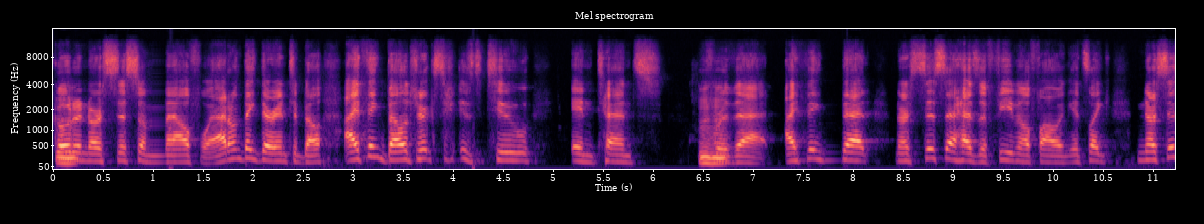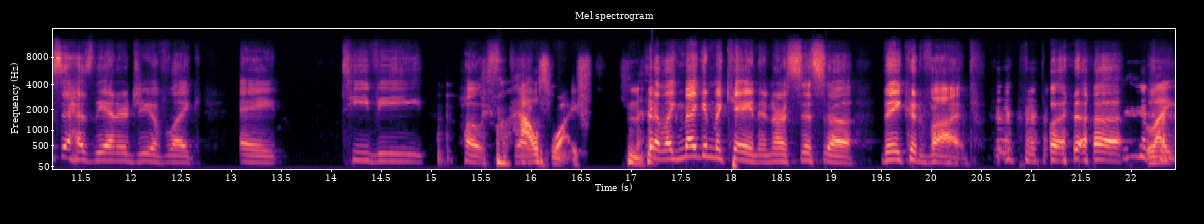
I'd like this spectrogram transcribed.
go Mhm. to Narcissa Malfoy. I don't think they're into Bell. I think Bellatrix is too intense for Mhm. that. I think that Narcissa has a female following. It's like Narcissa has the energy of like a TV host. Like, Housewife. yeah, like Meghan McCain and Narcissa, they could vibe. But uh, like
